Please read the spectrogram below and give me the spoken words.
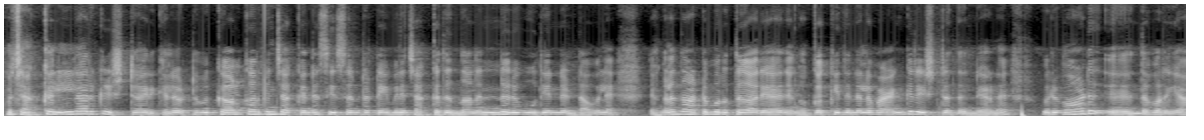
അപ്പോൾ ചക്ക എല്ലാവർക്കും ഇഷ്ടമായിരിക്കുമല്ലോ ഒട്ടുമിക്ക ആൾക്കാർക്കും ചക്കന്റെ സീസണിന്റെ ടൈമിൽ ചക്ക തിന്നാൻ തന്നെ ഒരു പൂതി തന്നെ ഉണ്ടാവും അല്ലേ? ഞങ്ങൾ നാട്ടുമ്പുറത്തുകാരായ ഞങ്ങൾക്കൊക്കെ ഇതിനെല്ലാം ഭയങ്കര ഇഷ്ടം തന്നെയാണ്. ഒരുപാട് എന്താ പറയുക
